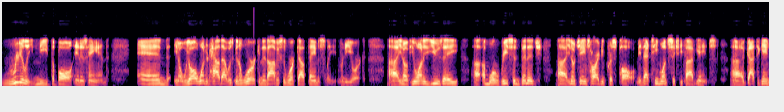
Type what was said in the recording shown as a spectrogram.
really need the ball in his hand. And you know, we all wondered how that was going to work, and it obviously worked out famously for New York. Uh, you know, if you want to use a a more recent vintage, uh, you know, James Harden and Chris Paul. I mean, that team won 65 games, uh, got to Game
